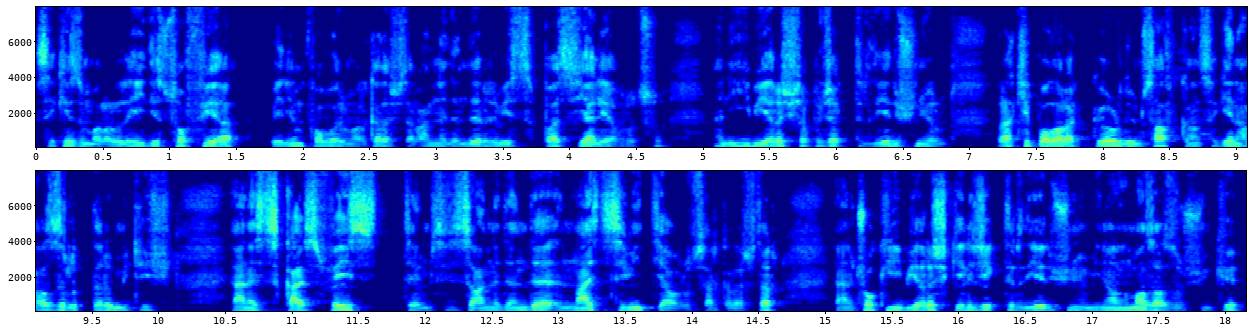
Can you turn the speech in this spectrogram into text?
8 numaralı Lady Sofia benim favorim arkadaşlar. Anneden de Revis Spatial yavrusu. Ben iyi bir yarış yapacaktır diye düşünüyorum. Rakip olarak gördüğüm Safkan'sa gene hazırlıkları müthiş. Yani Skyface temsilcisi. Anneden de Night Swint yavrusu arkadaşlar. Yani çok iyi bir yarış gelecektir diye düşünüyorum. İnanılmaz hazır çünkü.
